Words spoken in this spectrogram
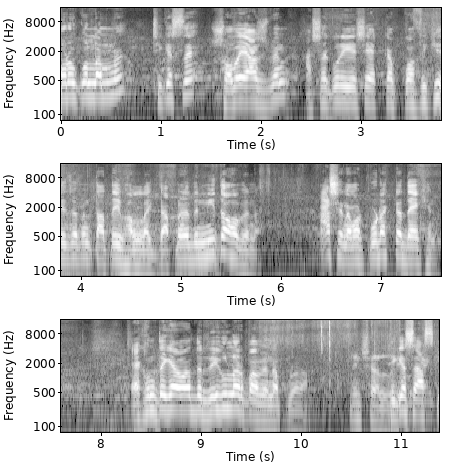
বড় করলাম না ঠিক আছে? সবাই আসবেন আশা করি এসে এক কাপ কফি খেয়ে যাবেন তাতেই ভালো লাগবে। আপনাদের নিতে হবে না। আসেন আমার প্রোডাক্টটা দেখেন। এখন থেকে আমাদের রেগুলার পাবেন আপনারা। ইনশাল্লাহ ঠিক আছে? আজকে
